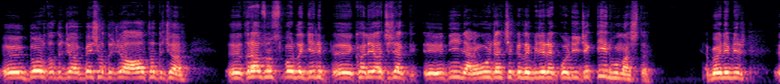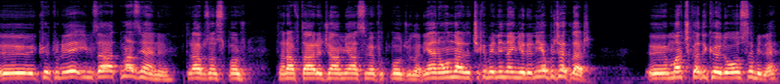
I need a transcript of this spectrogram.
e, 4 atacağı, 5 atacağı, 6 atacağı. E, Trabzonspor da gelip e, kaleyi açacak e, değil yani Uğurcan Çakır da bilerek gol yiyecek değil bu maçta. Böyle bir e, kötülüğe imza atmaz yani Trabzonspor taraftarı, camiası ve futbolcular. Yani onlar da çıkıp elinden geleni yapacaklar. E, maç Kadıköy'de olsa bile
